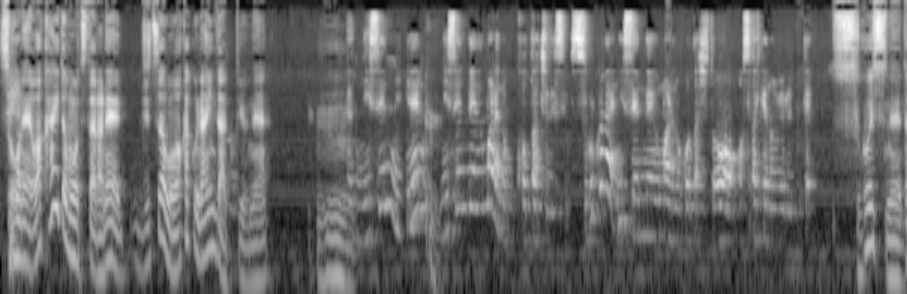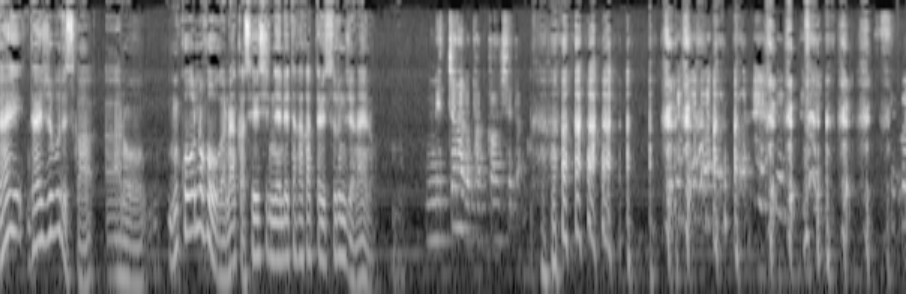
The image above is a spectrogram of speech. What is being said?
そうね、若いと思ってたらね、実はもう若くないんだっていうね。うん。で2002年2000年生まれの子たちですよ。すごくない？2000年生まれの子たちとお酒飲めるって。すごいっすね。大、大丈夫ですか？あの、向こうの方がなんか精神年齢高かったりするんじゃないの？めっちゃなんか達観してた すご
